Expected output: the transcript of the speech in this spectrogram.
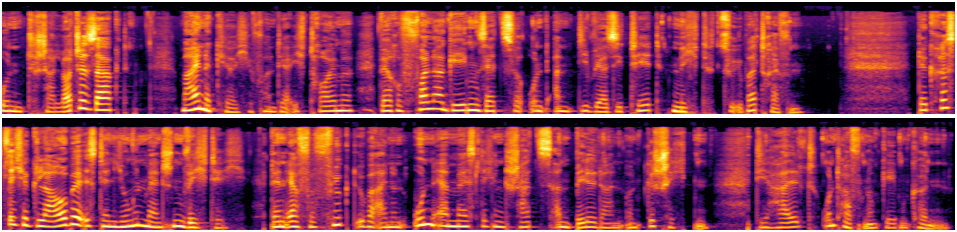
Und Charlotte sagt, meine Kirche, von der ich träume, wäre voller Gegensätze und an Diversität nicht zu übertreffen. Der christliche Glaube ist den jungen Menschen wichtig, denn er verfügt über einen unermesslichen Schatz an Bildern und Geschichten, die Halt und Hoffnung geben können.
